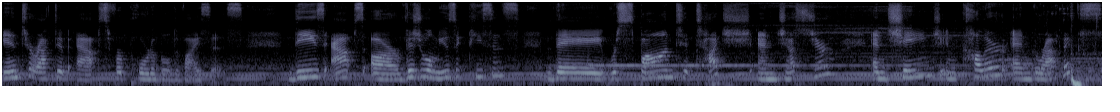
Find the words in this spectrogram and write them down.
interactive apps for portable devices. These apps are visual music pieces. They respond to touch and gesture and change in color and graphics.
